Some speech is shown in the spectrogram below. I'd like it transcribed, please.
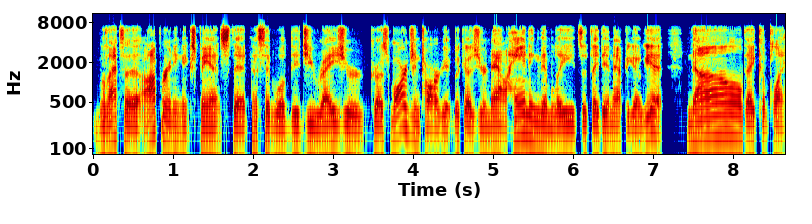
well, that's an operating expense that I said, well, did you raise your gross margin target because you're now handing them leads that they didn't have to go get? No, they complain.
